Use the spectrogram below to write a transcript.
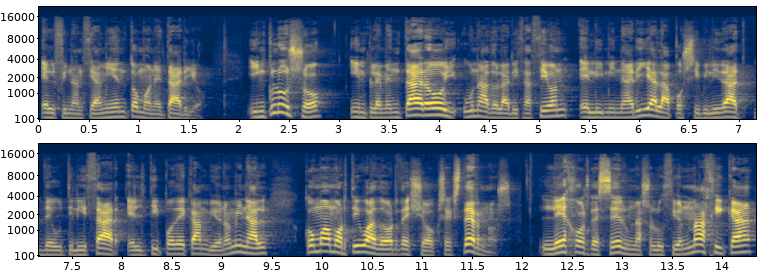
el financiamiento monetario. Incluso, implementar hoy una dolarización eliminaría la posibilidad de utilizar el tipo de cambio nominal como amortiguador de shocks externos. Lejos de ser una solución mágica,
